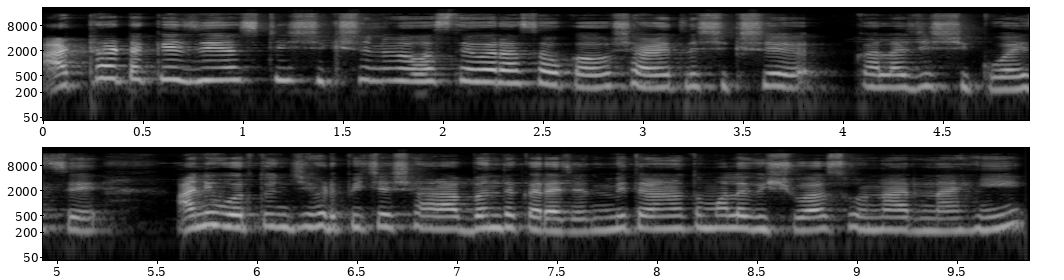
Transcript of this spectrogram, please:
अठरा टक्के जी एस टी शिक्षण व्यवस्थेवर असावं का हो? शाळेतल्या शिक्षकाला जे शिकवायचे आणि वरतून झडपीच्या शाळा बंद करायच्या मित्रांनो तुम्हाला विश्वास होणार नाही.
